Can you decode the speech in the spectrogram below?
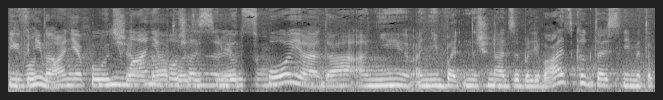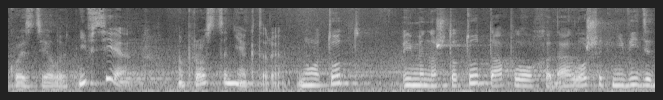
и внимание вот, получал, внимание да, получал людское, да, они, они начинают заболевать, когда с ними такое сделают. Не все, но просто некоторые. Но тут именно что тут, да, плохо, да, лошадь не видит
